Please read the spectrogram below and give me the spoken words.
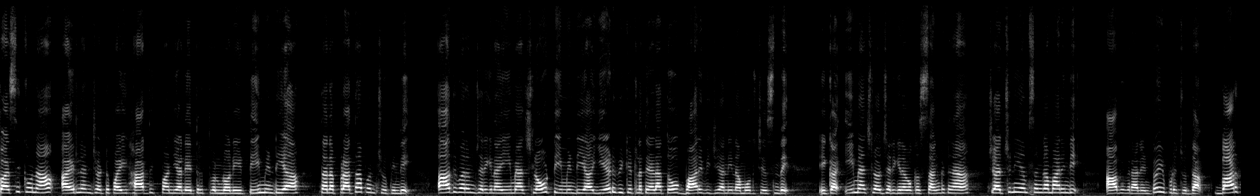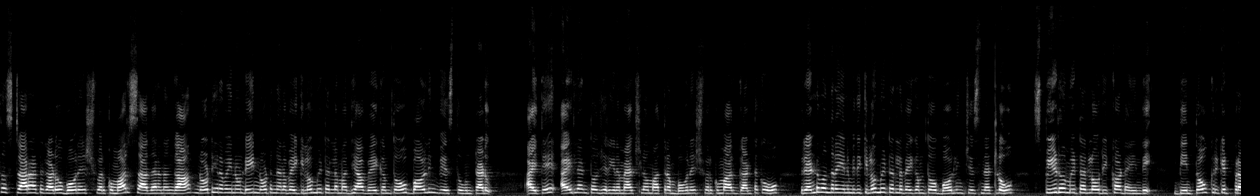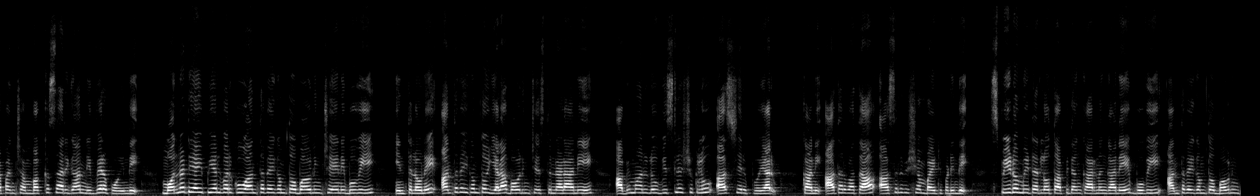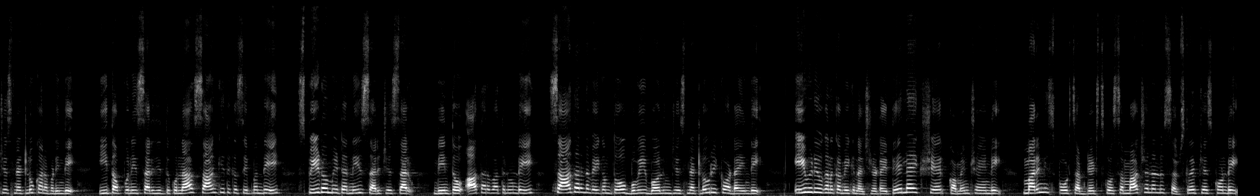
పసికోన Ireland జట్టుపై హార్దిక్ పాండ్యా నేతృత్వంలోని team India తన ప్రతాపం చూపింది. ఆదివారం జరిగిన ఈ మ్యాచ్లో టీమిండియా ఏడు వికెట్ల తేడాతో భారీ విజయాన్ని నమోదు చేసింది. ఇక ఈ మ్యాచ్లో జరిగిన ఒక సంఘటన చర్చనీయాంశంగా మారింది. ఆ వివరాలేంటో ఇప్పుడు చూద్దాం. భారత స్టార్ ఆటగాడు భువనేశ్వర్ కుమార్ సాధారణంగా నూట ఇరవై నుండి నూట నలభై కిలోమీటర్ల మధ్య వేగంతో బౌలింగ్ వేస్తూ ఉంటాడు. అయితే ఐర్లాండ్తో జరిగిన మ్యాచ్లో మాత్రం భువనేశ్వర్ కుమార్ గంటకు రెండు వందల ఎనిమిది కిలోమీటర్ల వేగంతో బౌలింగ్ చేసినట్లు స్పీడోమీటర్లో రికార్డ్ అయింది. దీంతో క్రికెట్ ప్రపంచం ఒక్కసారిగా నివ్వెరపోయింది. మొన్నటి ఐపీఎల్ వరకు అంత వేగంతో బౌలింగ్ చేయని భువి ఇంతలోనే అంత వేగంతో ఎలా బౌలింగ్ చేస్తున్నాడా అని అభిమానులు విశ్లేషకులు ఆశ్చర్యపోయారు. కానీ ఆ తర్వాత అసలు విషయం బయటపడింది. స్పీడోమీటర్లో తప్పిదం కారణంగానే భువి అంత వేగంతో బౌలింగ్ చేసినట్లు కనపడింది. ఈ తప్పుని సరిదిద్దుకున్న సాంకేతిక సిబ్బంది స్పీడోమీటర్ని సరిచేశారు. దీంతో ఆ తర్వాత నుండి సాధారణ వేగంతో భువి బౌలింగ్ చేసినట్లు రికార్డ్ అయింది. ఈ వీడియో కనుక మీకు నచ్చినట్టయితే లైక్ షేర్ కామెంట్ చేయండి. మరిన్ని స్పోర్ట్స్ అప్డేట్స్ కోసం మా ఛానల్ను సబ్స్క్రైబ్ చేసుకోండి.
